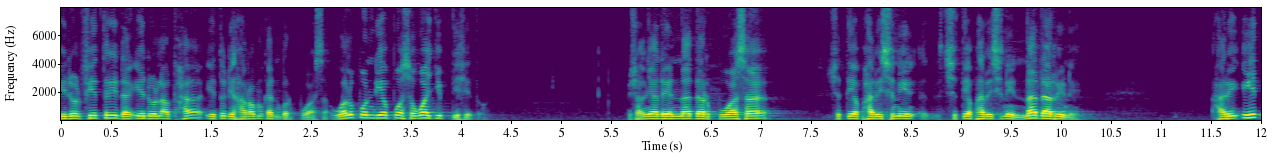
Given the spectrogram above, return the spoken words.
Idul Fitri dan Idul Adha itu diharamkan berpuasa. Walaupun dia puasa wajib di situ. Misalnya ada yang nadar puasa setiap hari Senin, setiap hari Senin, nadar ini. Hari Id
